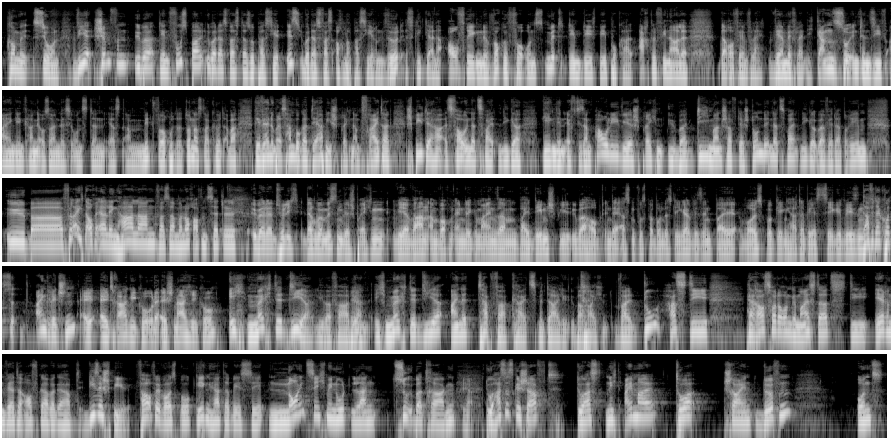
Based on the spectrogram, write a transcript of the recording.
Schimpfkommission. Wir schimpfen über den Fußball, über das, was da so passiert ist, über das, was auch noch passieren wird. Es liegt ja eine aufregende Woche vor uns mit dem DFB-Pokal-Achtelfinale. Darauf werden, vielleicht, werden wir vielleicht nicht ganz so intensiv eingehen. Kann ja auch sein, dass ihr uns dann erst am Mittwoch oder Donnerstag hört. Aber wir werden über das Hamburger Derby sprechen. Am Freitag spielt der HSV in der zweiten Liga gegen den FC St. Pauli. Wir sprechen über die Mannschaft der Stunde in der zweiten Liga, über Werder Bremen, über vielleicht auch Erling Haaland. Was haben wir noch auf dem Zettel? Über natürlich, darüber müssen wir sprechen. Wir waren am Wochenende gemeinsam bei dem Spiel überhaupt in der ersten Fußball-Bundesliga. Wir sind bei Wolfsburg gegen Hertha BSC gewesen. Darf ich da kurz eingrätschen? El, El Tragico oder El Schnarchico. Ich möchte dir, lieber Fabian, Ja. ich möchte dir eine Tapferkeitsmedaille überreichen, weil du hast die Herausforderung gemeistert, die ehrenwerte Aufgabe gehabt, dieses Spiel VfL Wolfsburg gegen Hertha BSC 90 Minuten lang zu übertragen. Ja. Du hast es geschafft. Du hast nicht einmal Tor schreien dürfen und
